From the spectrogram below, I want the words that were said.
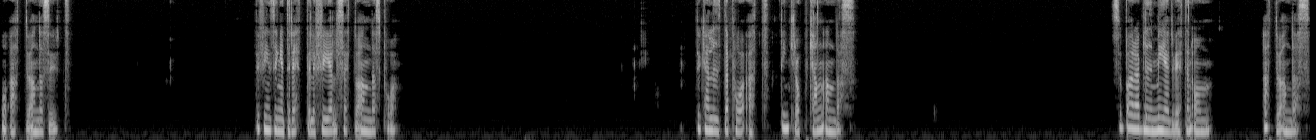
och att du andas ut. Det finns inget rätt eller fel sätt att andas på. Du kan lita på att din kropp kan andas. Så bara bli medveten om att du andas.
